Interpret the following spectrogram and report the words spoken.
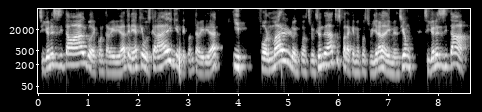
si yo necesitaba algo de contabilidad, tenía que buscar a alguien de contabilidad y formarlo en construcción de datos para que me construyera la dimensión. Si yo necesitaba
